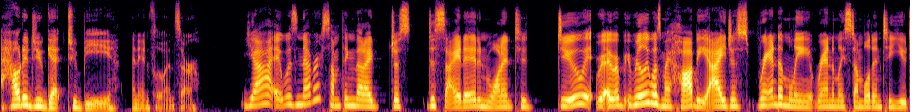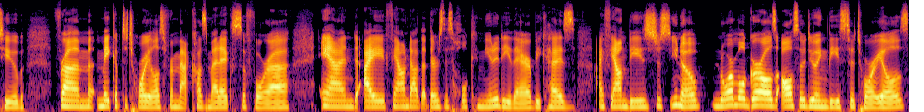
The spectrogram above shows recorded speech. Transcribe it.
how did you get to be an influencer? Yeah, it was never something that I just decided and wanted to do. It, it really was my hobby. I just randomly, randomly stumbled into YouTube from makeup tutorials from MAC Cosmetics, Sephora, and I found out that there's this whole community there because I found these just, you know, normal girls also doing these tutorials.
